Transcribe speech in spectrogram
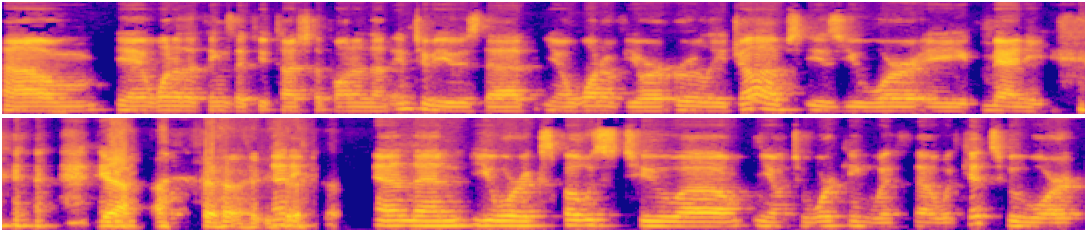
Um, yeah, one of the things that you touched upon in that interview is that you know one of your early jobs is you were a manny. yeah. and then you were exposed to uh, you know to working with uh, with kids who were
